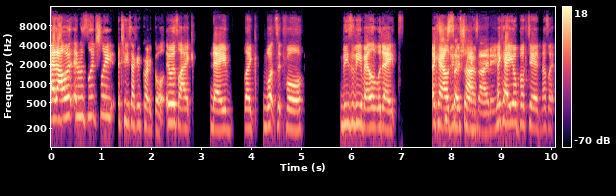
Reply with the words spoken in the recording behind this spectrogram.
And I was, it was literally a two second phone call. It was like, name, like, what's it for? These are the available dates. Okay, I'll do this social time. anxiety. Okay, you're booked in. I was like,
